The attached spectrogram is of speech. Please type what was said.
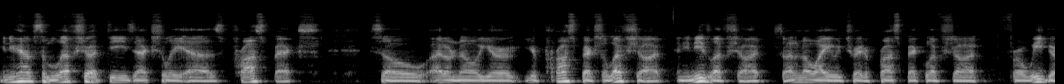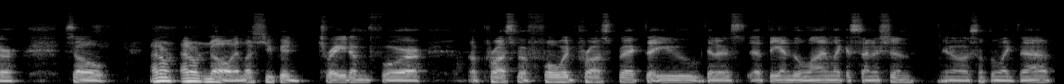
and you have some left shot Ds actually as prospects. So I don't know your your prospects are left shot, and you need left shot. So I don't know why you would trade a prospect left shot for a Weegar. So I don't I don't know unless you could trade him for a prospect forward prospect that you that is at the end of the line like a Senyshyn, you know, or something like that.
